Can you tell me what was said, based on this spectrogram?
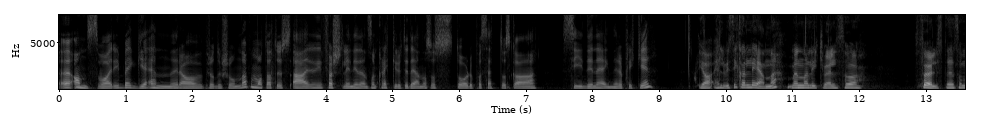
eh, ansvar i begge ender av produksjonen. da, på en måte At du er i førstelinje den som klekker ut ideen, og så står du på sett og skal si dine egne replikker. Ja, heldigvis ikke alene, men allikevel så føles det som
